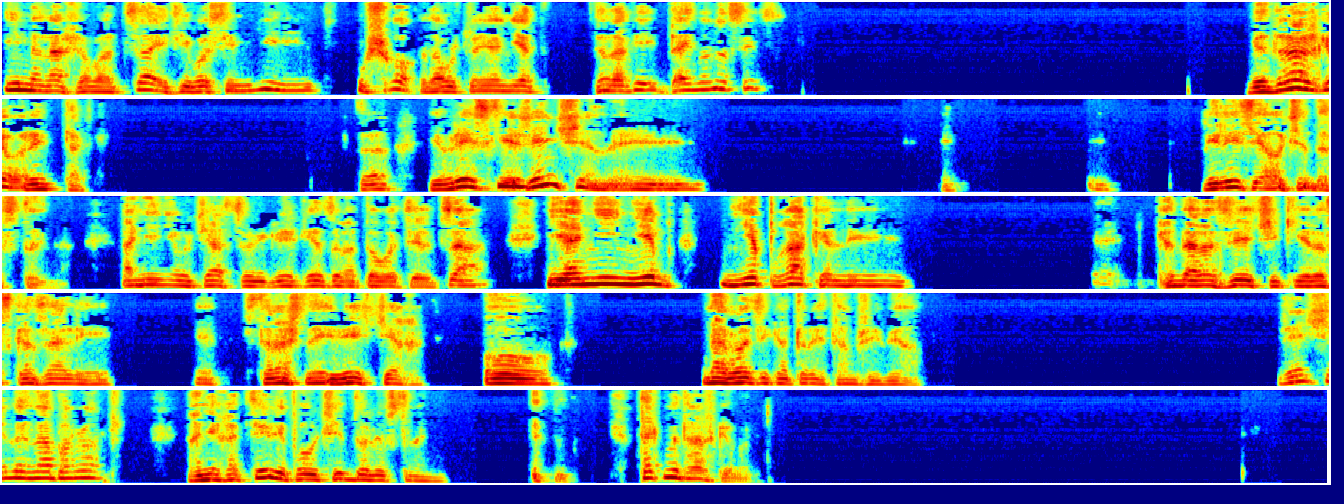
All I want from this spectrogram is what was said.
имя нашего отца из его семьи ушло, потому что у него нет сыновей, дай на наследство. Бедраж говорит так, что еврейские женщины вели себя очень достойно. Они не участвовали в грехе золотого тельца, и они не, не плакали, когда разведчики рассказали э, страшные вещи о народе, который там живет. Женщины наоборот. Они хотели получить долю в стране. Так мы даже говорим.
